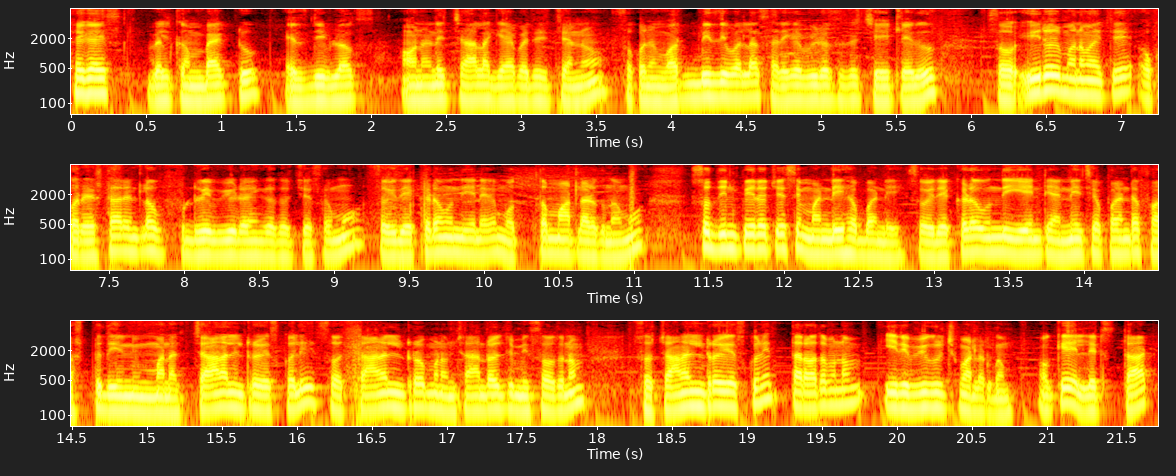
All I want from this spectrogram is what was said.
Hey guys welcome back to SD blogs అవునండి చాలా గ్యాప్ అయితే ఇచ్చాను. సో కొంచెం వర్క్ బిజీ వల్ల సరిగా వీడియోస్ అయితే చేయట్లేదు. సో ఈరోజు మనమైతే మనం అయితే ఒక రెస్టారెంట్లో ఫుడ్ రివ్యూ చేయడానికి అయితే వచ్చేసాము. సో ఇది ఎక్కడ ఉంది అనేది మొత్తం మాట్లాడుకుందాము. సో దీని పేరు వచ్చేసి మండీ హబ్ అండి. సో ఇది ఎక్కడ ఉంది ఏంటి అన్నీ చెప్పాలంటే ఫస్ట్ దీన్ని మన ఛానల్ ఇంట్రో వేసుకోవాలి. సో ఛానల్ ఇంట్రో మనం ఛానల్ నుంచి మిస్ అవుతున్నాం. సో ఛానల్ ఇంట్రో వేసుకొని తర్వాత మనం ఈ రివ్యూ గురించి మాట్లాడదాం okay let start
